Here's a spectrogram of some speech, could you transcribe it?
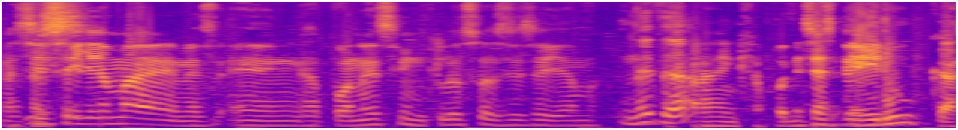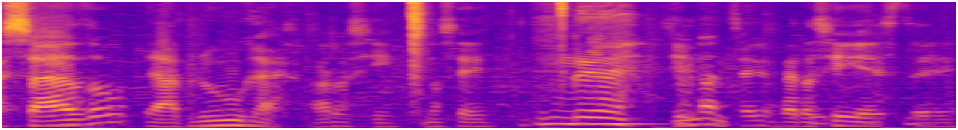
Así Es- se llama en, en japonés, incluso así se llama. Neta. Ah, en japonés es Eru Casado la Bruja. Ahora sí, no sé. Sí, no, en serio, pero sí, este.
